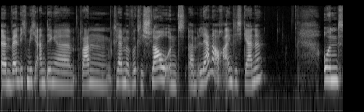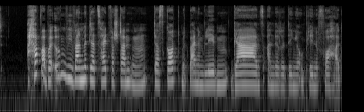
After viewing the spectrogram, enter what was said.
ähm, wenn ich mich an Dinge ranklemme, wirklich schlau und ähm, lerne auch eigentlich gerne. Und habe aber irgendwann mit der Zeit verstanden, dass Gott mit meinem Leben ganz andere Dinge und Pläne vorhat.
